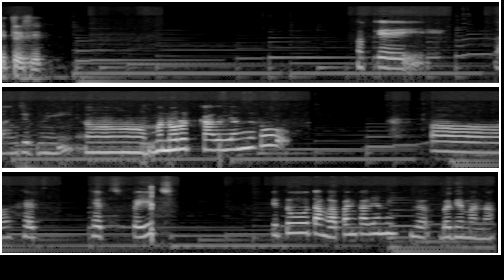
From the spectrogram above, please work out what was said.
gitu sih Oke, lanjut nih. Eh, menurut kalian itu eh hate hate speech itu tanggapan kalian nih nggak bagaimana?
